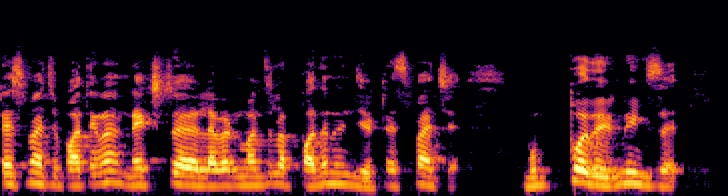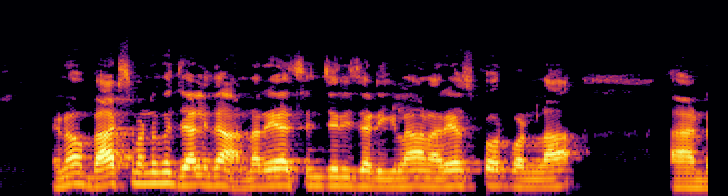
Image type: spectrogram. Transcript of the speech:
டெஸ்ட் மேட்ச் பார்த்தீங்கன்னா நெக்ஸ்ட் லெவன் மந்த்ஸில் பதினஞ்சு டெஸ்ட் மேட்ச் முப்பது இன்னிங்ஸு ஏன்னா பேட்ஸ்மேனுக்கும் ஜாலி தான் நிறையா செஞ்சுரிஸ் அடிக்கலாம் நிறையா ஸ்கோர் பண்ணலாம். அண்ட்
